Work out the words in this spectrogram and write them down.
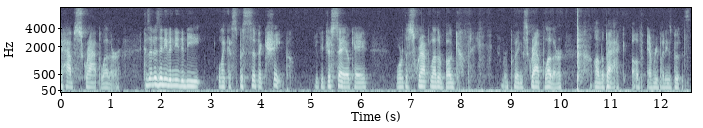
to have scrap leather because it doesn't even need to be like a specific shape. You could just say, okay, we're the scrap leather bug company. we're putting scrap leather on the back of everybody's boots.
